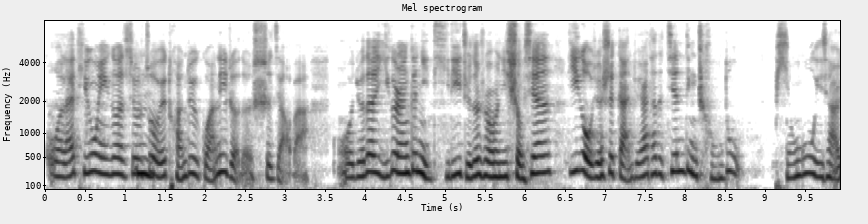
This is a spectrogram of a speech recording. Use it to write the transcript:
我来提供一个，就是作为团队管理者的视角吧。我觉得一个人跟你提离职的时候，你首先第一个，我觉得是感觉一下他的坚定程度，评估一下，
